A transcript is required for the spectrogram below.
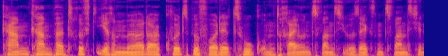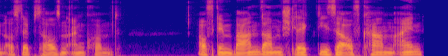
Carmen Kamper trifft ihren Mörder kurz bevor der Zug um 23.26 Uhr in Oslepshausen ankommt. Auf dem Bahndamm schlägt dieser auf Carmen ein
